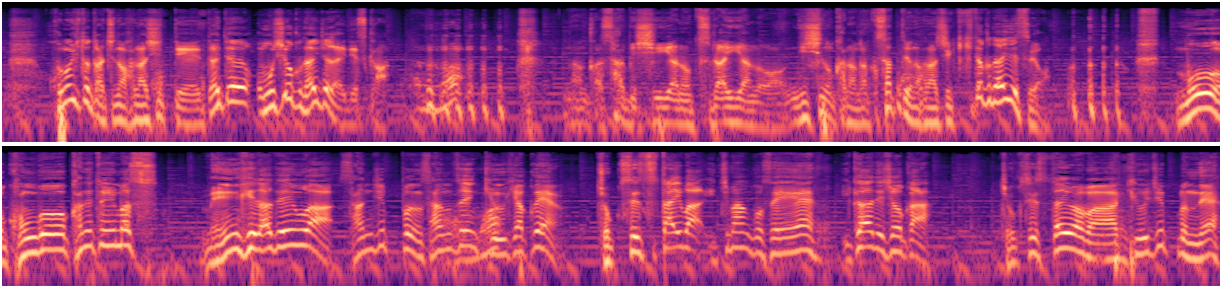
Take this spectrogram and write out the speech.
この人たちの話って大体面白くないじゃないですか。なんか寂しいやの辛いやの西野カナが腐ったような話聞きたくないですよ。もう今後金と言います。メンヘラ電話30分3900円。直接対話1万5000円。いかがでしょうか？直接対話は90分ね。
